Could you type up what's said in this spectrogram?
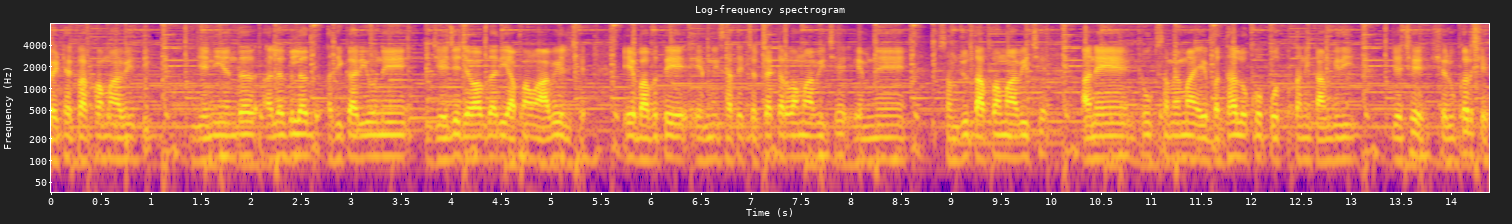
બેઠક રાખવામાં આવી હતી, જેની અંદર અલગ અલગ અધિકારીઓને જે જે જવાબદારી આપવામાં આવેલ છે, એ બાબતે એમની સાથે ચર્ચા કરવામાં આવી છે, એમને સમજૂત આપવામાં આવી છે, અને ટૂંક સમયમાં એ બધા લોકો પોતપોતાની કામગીરી જે છે, શરૂ કરશે.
